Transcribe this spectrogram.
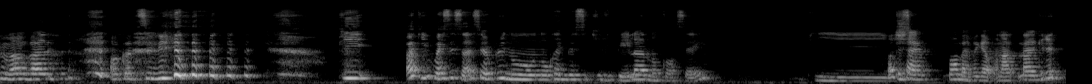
Ma. On continue. Puis, ok, ouais, c'est ça, c'est un peu nos, nos règles de sécurité, là, nos conseils. Puis. Prochain. Bon, ben regarde, on a, malgré,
